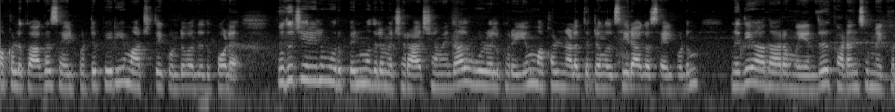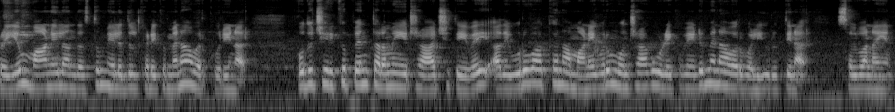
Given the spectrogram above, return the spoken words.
மக்களுக்காக செயல்பட்டு பெரிய மாற்றத்தை கொண்டு வந்தது போல புதுச்சேரியிலும் ஒரு பெண் முதலமைச்சர் ஆட்சி அமைந்தால் ஊழல் குறையும் மக்கள் நலத்திட்டங்கள் சீராக செயல்படும் நிதி ஆதாரம் உயர்ந்து கடன் சுமை குறையும் மாநில அந்தஸ்தும் எளிதில் கிடைக்கும் என அவர் கூறினார். புதுச்சேரிக்கு பெண் தலைமையேற்ற ஆட்சி தேவை. அதை உருவாக்க நாம் அனைவரும் ஒன்றாக உழைக்க வேண்டும் என அவர் வலியுறுத்தினார். செல்வாநயன்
